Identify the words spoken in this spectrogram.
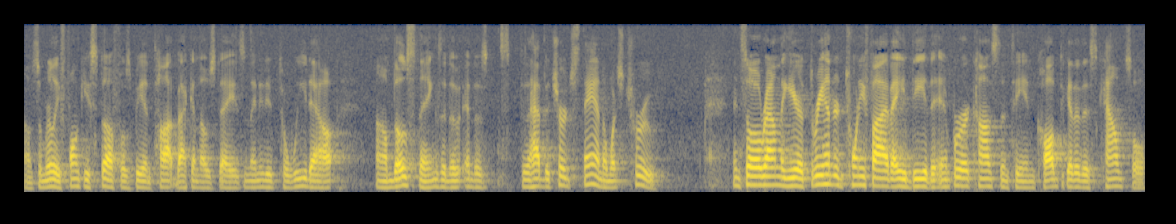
Um, some really funky stuff was being taught back in those days, and they needed to weed out um, those things and, to, and to, to have the church stand on what's true. And so, around the year 325 AD, the Emperor Constantine called together this council,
